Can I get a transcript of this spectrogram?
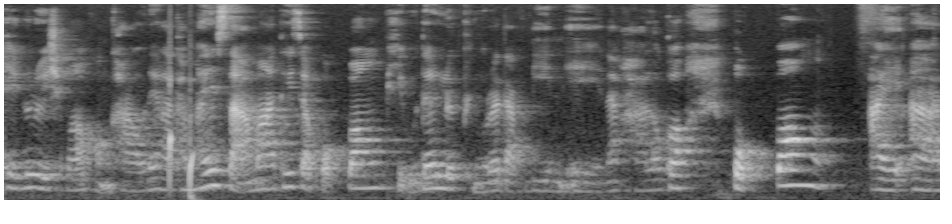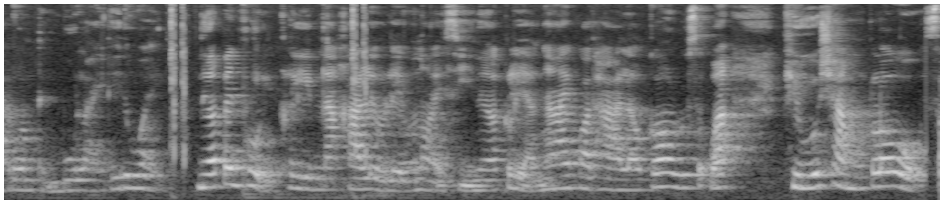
เทคโนโลยีเฉพาะของเขาเนี่ยค่ะทำให้สามารถที่จะปกป้องผิวได้ลึกถึงระดับ DNA นะคะ แล้วก็ปกป้อง IR รวมถึงบูไลท์ได้ด้วย เนื้อเป็นผุดครีมนะคะ เหลวๆ หน่อยสีเนื้อเกลี่ยง่ายพอทาแล้วก็รู้สึกว่าผิวช่ำโกลส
